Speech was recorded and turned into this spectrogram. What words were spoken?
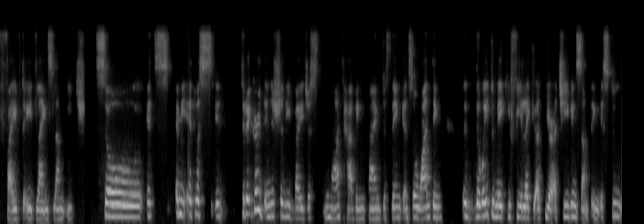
five to eight lines lang each. So it's, I mean, it was it triggered initially by just not having time to think. And so wanting, the way to make you feel like you're achieving something is to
